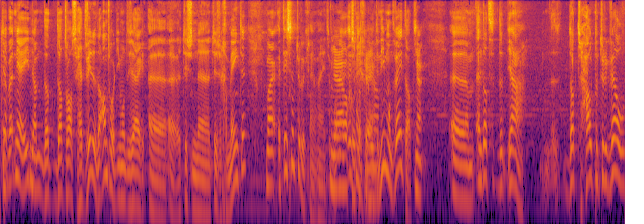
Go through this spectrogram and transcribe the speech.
Ja, maar nee, dan, dat, dat was het winnende antwoord. Iemand die zei: het, is een, het is een gemeente. Maar het is natuurlijk geen gemeente. Ja, het is goed, geen okay. gemeente. Niemand weet dat. Ja. Ehm, en dat, dat, ja, dat houdt natuurlijk wel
